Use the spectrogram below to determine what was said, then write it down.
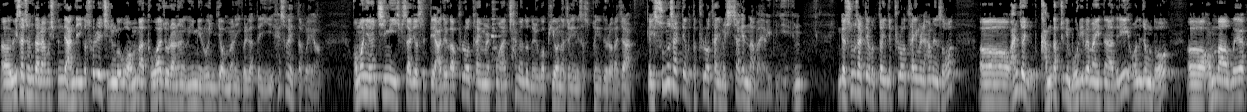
어, 의사 전달을 하고 싶은데 안 되니까 소리를 지른 거고 엄마 도와줘라는 의미로 이제 엄마는 이걸 갖다 이 해석했다고 해요. 어머니는 짐이 20살이었을 때 아들과 floortime을 통한 참여도 늘고 비언어적인 의사소통이 늘어가자 이 20살 때부터 floortime을 시작했나 봐요 이분이. 음? 그러니까 20살 때부터 이제 floortime을 하면서 어, 완전 감각적인 몰입에만 있던 아들이 어느 정도 어, 엄마하고의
